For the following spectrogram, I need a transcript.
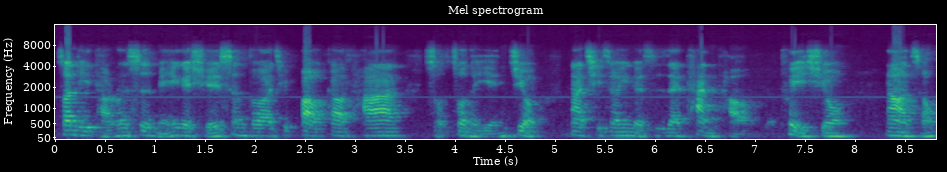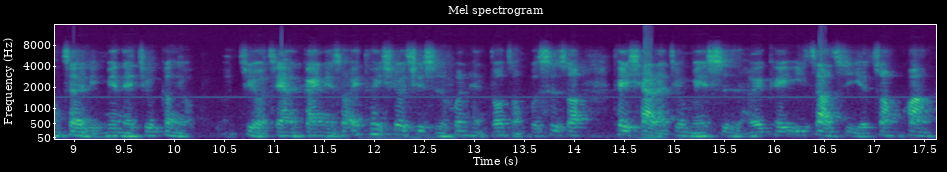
专题讨论是每一个学生都要去报告他所做的研究，那其中一个是在探讨退休，那从这里面呢就更有就有这样概念说，哎，退休其实分很多种，不是说退下来就没事，还可以依照自己的状况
